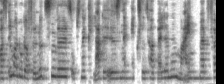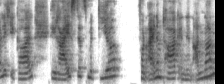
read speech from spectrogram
was immer du dafür nutzen willst, ob es eine Kladde ist, eine Excel-Tabelle, eine Mindmap, völlig egal, die reist jetzt mit dir von einem Tag in den anderen.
